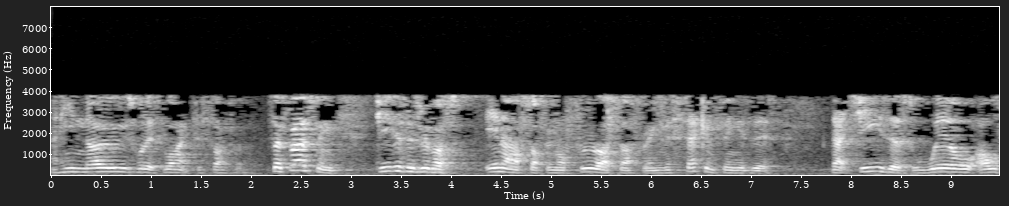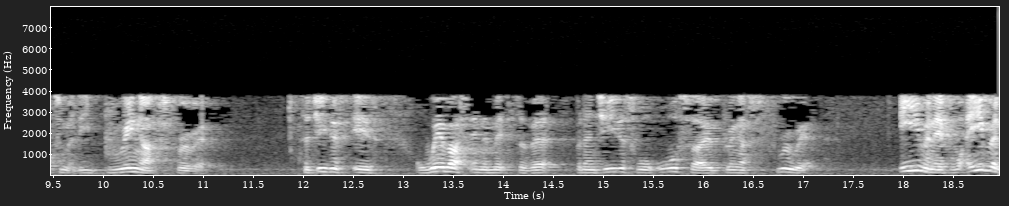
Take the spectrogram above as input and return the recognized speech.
And he knows what it's like to suffer. So, first thing, Jesus is with us in our suffering or through our suffering. The second thing is this that Jesus will ultimately bring us through it. So, Jesus is with us in the midst of it, but then Jesus will also bring us through it. Even if, even,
